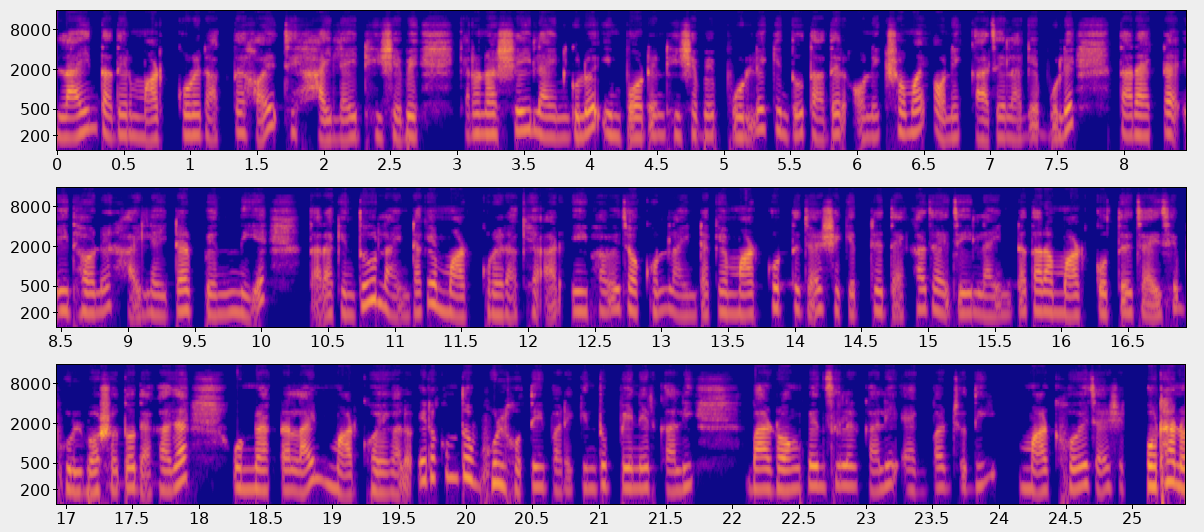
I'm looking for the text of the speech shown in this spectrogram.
লাইন তাদের মার্ক করে রাখতে হয় যে হাইলাইট হিসেবে। কেননা সেই লাইনগুলো ইম্পর্টেন্ট হিসেবে পড়লে কিন্তু তাদের অনেক সময় অনেক কাজে লাগে বলে তারা একটা এই ধরনের হাইলাইটার পেন নিয়ে তারা কিন্তু লাইনটাকে মার্ক করে রাখে। আর এইভাবে যখন লাইনটাকে মার্ক করতে যায়, সেক্ষেত্রে দেখা যায় যে এই লাইনটা তারা মার্ক করতে চাইছে, ভুলবশত দেখা যায় অন্য একটা লাইন মার্ক হয়ে গেল। এরকম তো ভুল হতেই পারে। কিন্তু পেনের কালি বা রং পেন্সিলের কালি একবার যদি মার্ক হয়ে যায়, সেটা ওঠানো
